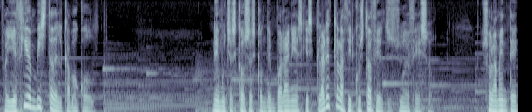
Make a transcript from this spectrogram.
falleció en vista del Cabo Cold. No hay muchas causas contemporáneas que esclarezcan las circunstancias de su deceso. Solamente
